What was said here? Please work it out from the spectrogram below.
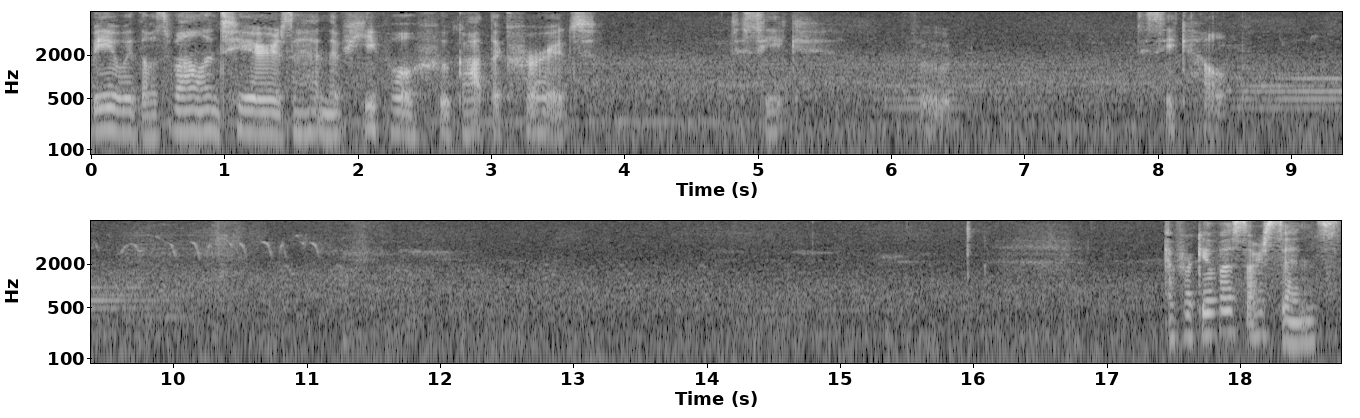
Be with those volunteers and the people who got the courage to seek food, to seek help. And forgive us our sins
